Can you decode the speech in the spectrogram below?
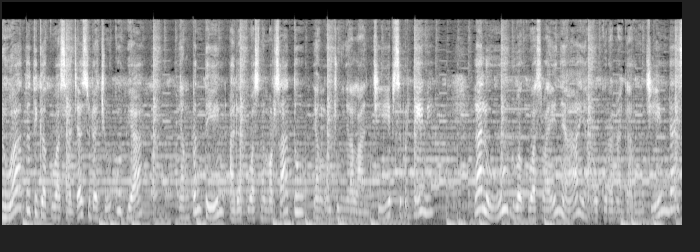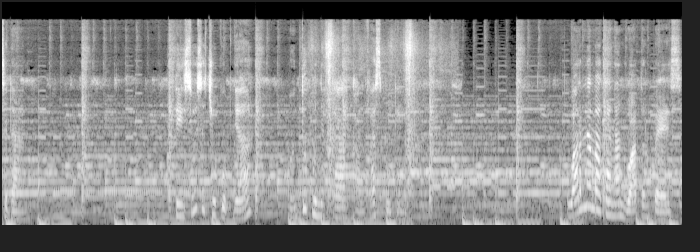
dua atau tiga kuas saja sudah cukup ya. Yang penting ada kuas nomor satu yang ujungnya lancip seperti ini. Lalu dua kuas lainnya yang ukuran agak runcing dan sedang. Tisu secukupnya untuk menyeka kanvas puding. Warna makanan water base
